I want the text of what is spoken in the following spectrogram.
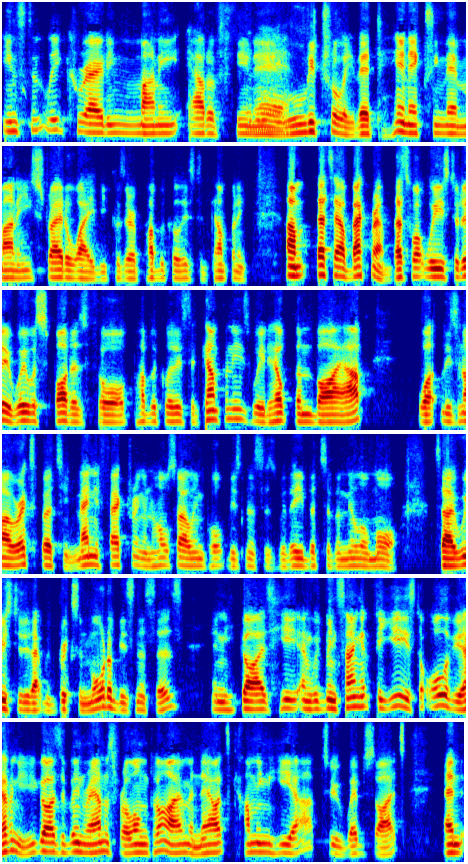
instantly creating money out of thin Thin air. Literally, they're 10xing their money straight away because they're a publicly listed company. Um, that's our background. That's what we used to do. We were spotters for publicly listed companies. We'd help them buy up what Liz and I were experts in manufacturing and wholesale import businesses with EBITs of a mil or more. So we used to do that with bricks and mortar businesses. And guys here, and we've been saying it for years to all of you, haven't you? You guys have been around us for a long time, and now it's coming here to websites. And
